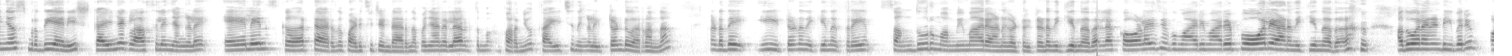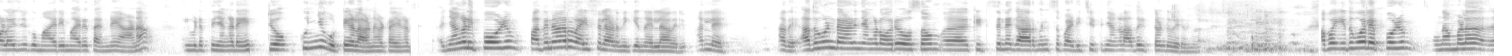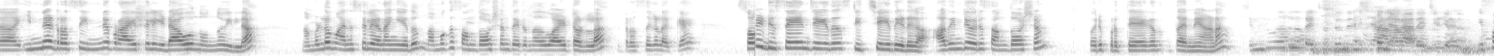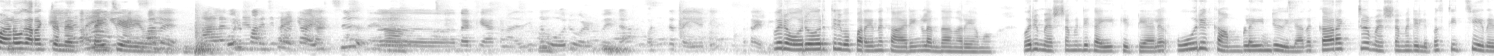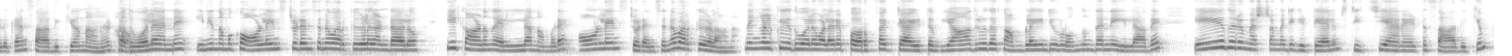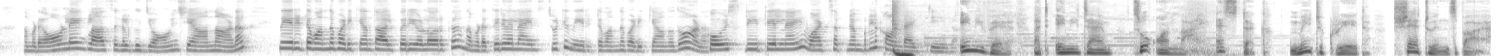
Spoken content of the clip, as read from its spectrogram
ഞാൻ സ്മൃതി അനീഷ് കഴിഞ്ഞ ക്ലാസ്സിൽ ഞങ്ങൾ ഏലൈൻ സ്കേർട്ടായിരുന്നു പഠിച്ചിട്ടുണ്ടായിരുന്നു അപ്പോൾ ഞാൻ എല്ലായിടത്തും പറഞ്ഞു തയ്ച്ച് നിങ്ങൾ ഇട്ടുകൊണ്ട് വരണമെന്ന് കണ്ടത് ഈ ഇട്ടുകൊണ്ട് നിൽക്കുന്ന ഇത്രയും സന്തൂർ മമ്മിമാരാണ് കേട്ടോ ഇട്ടുകൊണ്ട് നിൽക്കുന്നത്. അല്ല കോളേജ് കുമാരിമാരെ പോലെയാണ് നിൽക്കുന്നത്. അതുപോലെ തന്നെ ഇവരും കോളേജ് കുമാരിമാർ തന്നെയാണ്. ഇവിടുത്തെ ഞങ്ങളുടെ ഏറ്റവും കുഞ്ഞു കുട്ടികളാണ് കേട്ടോ ഞങ്ങൾ. ഇപ്പോഴും പതിനാറ് വയസ്സിലാണ് നിൽക്കുന്നത് എല്ലാവരും അല്ലേ? അതെ അതുകൊണ്ടാണ് ഞങ്ങൾ ഓരോ ദിവസവും കിഡ്സിന്റെ ഗാർമെന്റ്സ് പഠിച്ചിട്ട് ഞങ്ങൾ അത് ഇട്ടുകൊണ്ട് വരുന്നത്. അപ്പൊ ഇതുപോലെ എപ്പോഴും നമ്മൾ ഇന്ന ഡ്രസ്സ് ഇന്ന പ്രായത്തിൽ ഇടാവുന്നൊന്നുമില്ല. നമ്മളുടെ മനസ്സിൽ ഇണങ്ങിയതും നമുക്ക് സന്തോഷം തരുന്നതുമായിട്ടുള്ള ഡ്രസ്സുകളൊക്കെ സോറി ഡിസൈൻ ചെയ്ത് സ്റ്റിച്ച് ചെയ്ത് ഇടുക. അതിന്റെ ഒരു സന്തോഷം ഒരു പ്രത്യേകത തന്നെയാണ്. എന്തുവായിരുന്നു തയ്ച്ചോണ്ടിരുന്നത് ഇപ്പൊ ഞാൻ ആലോചിക്കുന്നത് ഇപ്പൊ അളവ് കറക്റ്റ് അല്ലേ? തയ്ച്ച് കഴിയുമ്പോൾ ഒരു അഴിച്ച് ഇതൊക്കെ ആക്കണം. ഇത് ഒരു കുഴപ്പമില്ല. ഒറ്റ ഇവർ ഓരോരുത്തരും ഇപ്പൊ പറയുന്ന കാര്യങ്ങൾ എന്താണെന്നറിയാമോ? ഒരു മെഷർമെന്റ് കയ്യിൽ കിട്ടിയാൽ ഒരു കംപ്ലൈന്റും ഇല്ലാതെ കറക്റ്റ് മെഷർമെന്റിൽ ഇപ്പൊ സ്റ്റിച്ച് ചെയ്തെടുക്കാൻ സാധിക്കുക എന്നാണ് അതുപോലെ തന്നെ ഇനി നമുക്ക് ഓൺലൈൻ സ്റ്റുഡൻസിന്റെ വർക്കുകൾ കണ്ടാലോ? ഈ കാണുന്ന എല്ലാം നമ്മുടെ ഓൺലൈൻ സ്റ്റുഡൻസിന്റെ വർക്കുകളാണ് നിങ്ങൾക്ക് ഇതുപോലെ വളരെ പെർഫെക്റ്റ് ആയിട്ടും യാതൊരുവിധ കംപ്ലൈന്റുകളൊന്നും തന്നെ ഇല്ലാതെ ഏതൊരു മെഷർമെന്റ് കിട്ടിയാലും സ്റ്റിച്ച് ചെയ്യാനായിട്ട് സാധിക്കും. നമ്മുടെ ഓൺലൈൻ ക്ലാസ്സുകൾക്ക് ജോയിൻ ചെയ്യാവുന്നതാണ്. നേരിട്ട് വന്ന് പഠിക്കാൻ താല്പര്യമുള്ളവർക്ക് നമ്മുടെ തിരുവല്ല ഇൻസ്റ്റിറ്റ്യൂട്ട് നേരിട്ട് വന്ന് പഠിക്കാവുന്നതുമാണ് കോഴ്സ് ഡീറ്റെയിലിനായി വാട്സ്ആപ്പ് നമ്പറിൽ കോൺടാക്ട് ചെയ്യുക. Create, share to inspire.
